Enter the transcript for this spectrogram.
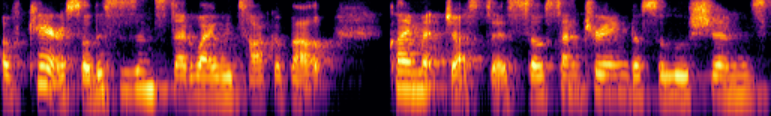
of care. So this is instead why we talk about climate justice. So centering the solutions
